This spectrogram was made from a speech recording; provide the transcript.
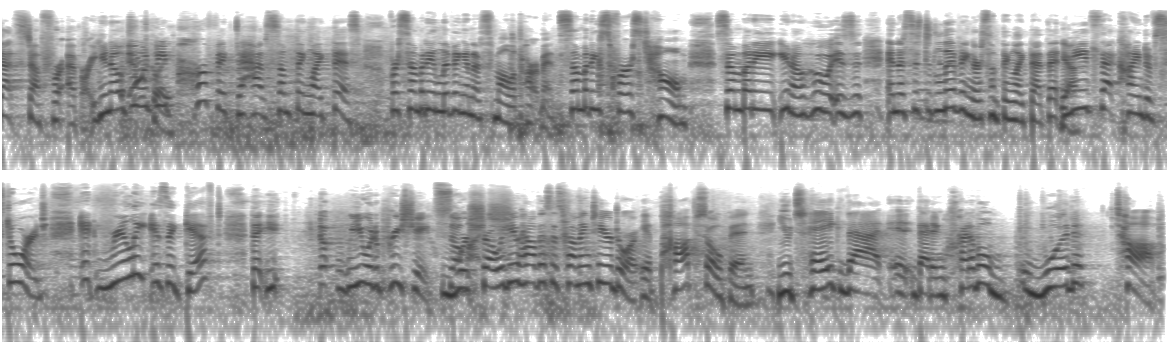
that stuff forever. You know, exactly. it would be perfect to have something like this for somebody living in a small apartment, somebody's first home, somebody, you know, who is in assisted living or something like that, that yeah. needs that kind of storage. It really is a gift that you, you would appreciate so We're much. showing you how this is coming to your door. It pops open. You take that, eh, that incredible wood top,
